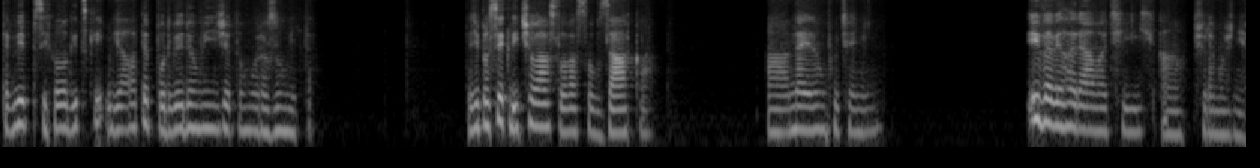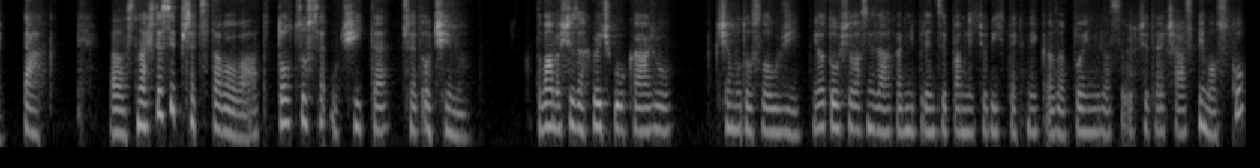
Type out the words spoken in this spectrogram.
tak vy psychologicky uděláte podvědomí, že tomu rozumíte. Takže prostě klíčová slova jsou základ. A nejenom v učení. I ve vyhledávačích a všude možně. Tak, snažte si představovat to, co se učíte před očima. To vám ještě za chviličku ukážu, k čemu to slouží. Jo, to už je vlastně základní princip paměťových technik a zapojení zase určité části mozku.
